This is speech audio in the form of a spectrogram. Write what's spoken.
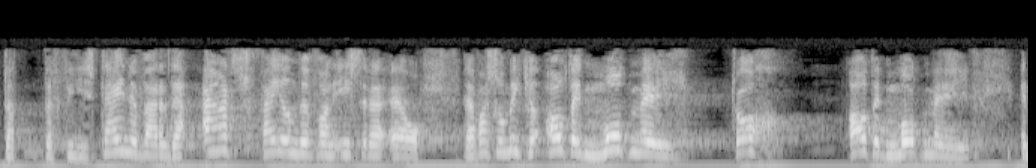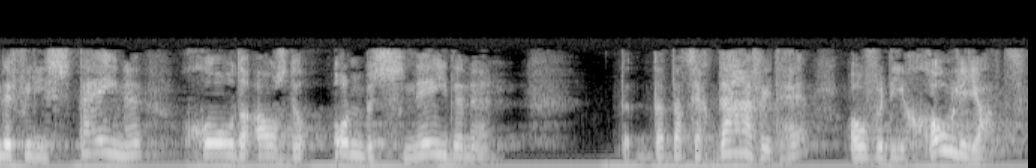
Dat, de Filistijnen waren de aardsvijanden van Israël. Daar was zo'n beetje altijd mot mee. Toch? Altijd mot mee. En de Filistijnen golden als de onbesnedenen. Dat, dat, dat zegt David, hè, over die Goliath.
